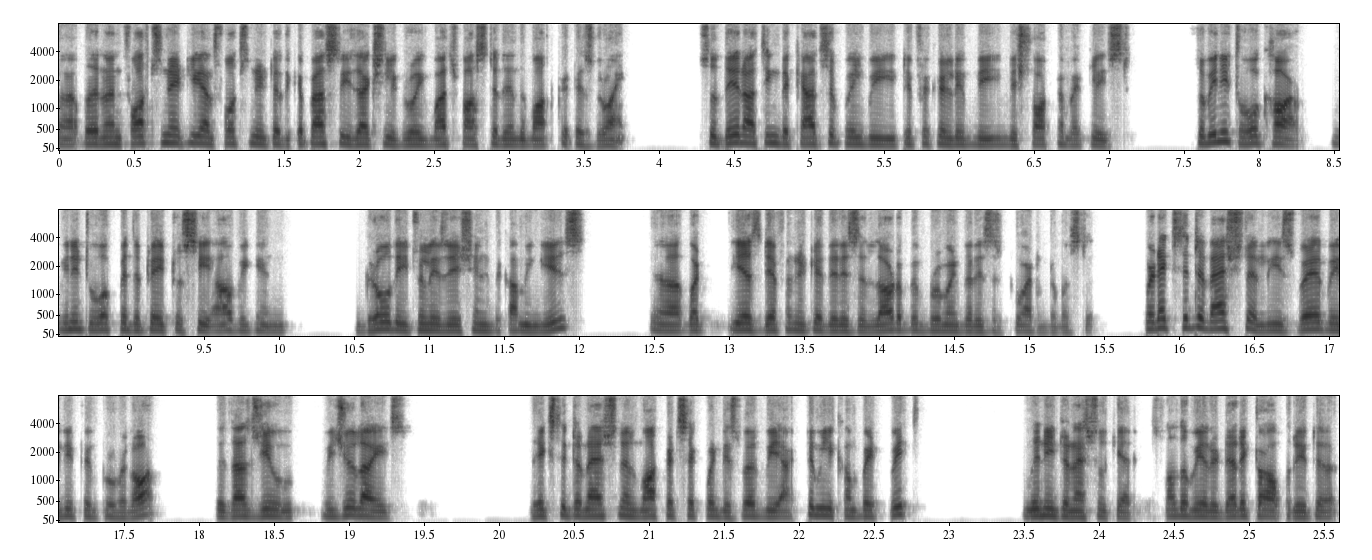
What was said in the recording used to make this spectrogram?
Uh, but unfortunately, unfortunately, the capacity is actually growing much faster than the market is growing. So there, I think the catch up will be difficult in the, in the short term at least. So we need to work hard. We need to work with the trade to see how we can grow the utilization in the coming years. Uh, but yes, definitely there is a lot of improvement that is required in domestic. But ex International is where we need to improve a lot. Because as you visualize, the ex International market segment is where we actively compete with many international carriers. Although we are a direct operator,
